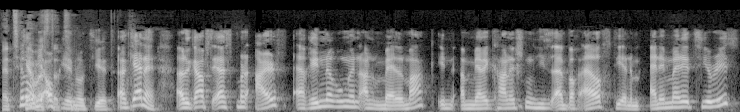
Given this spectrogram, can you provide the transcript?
Erzähl die mal was auch dazu. hier notiert. Ah, gerne. Also gab es erstmal Alf Erinnerungen an Melmac. In amerikanischen hieß es einfach Alf, die Animated Series.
